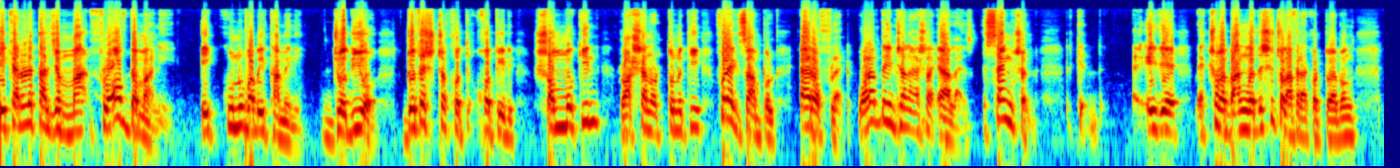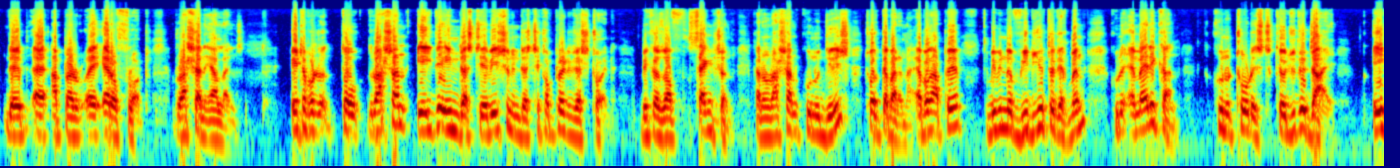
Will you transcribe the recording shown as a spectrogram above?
এই কারণে তার যে ফ্লো অফ দ্য মানি এই কোনোভাবেই থামেনি। যদিও যথেষ্ট ক্ষতির সম্মুখীন রাশিয়ান অর্থনীতি for example Aeroflot one of the international airlines sanction এই যে একসময় বাংলাদেশে চলাফেরা করতো এবং আপনার এরোফ্লট রাশিয়ান এয়ারলাইন্স এটা তো রাশিয়ান এই যে industry aviation industry completely destroyed because of sanction কারণ রাশিয়ান কোনো জিনিস চলতে পারে না। এবং আপনি বিভিন্ন ভিডিওতে দেখবেন, কোনো আমেরিকান কোনো টুরিস্ট কেউ যদি যায়, এই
